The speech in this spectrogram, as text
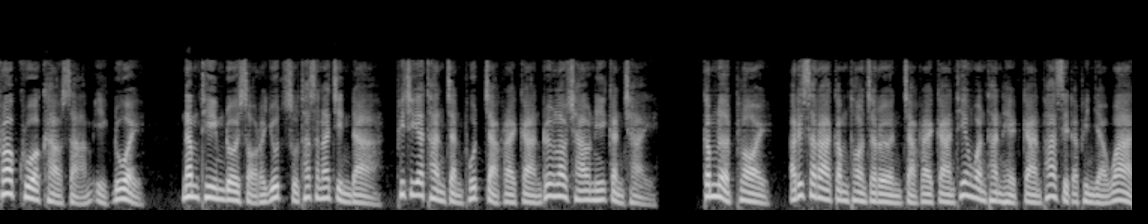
ครอบครัวข่าวสามอีกด้วย นำทีมโดยสรยุทธสุทัศนจินดา พิชยทันจันพุทธจากรายการเรื่องเล่าเช้านี้กันชัยกำเนิดพลอย อริสรากำธรเจริญจากรายการเที่ยงวันทันเหตุการณ์ภาสิทธิอภิญญาวาส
